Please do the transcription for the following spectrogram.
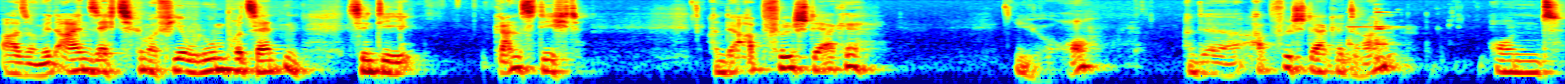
Also mit 61,4 Volumenprozenten sind die ganz dicht an der Abfüllstärke, ja, an der Abfüllstärke dran und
